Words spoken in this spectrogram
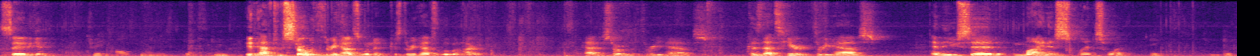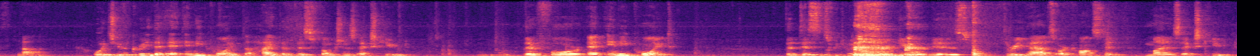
Say it again. Three halves minus. It'd have to start with three halves, wouldn't it? Because three halves is a little bit higher. Have to start with the three halves, because that's here, three halves. And then you said minus, minus what? X, x cubed. Ah. Would you agree that at any point the height of this function is x cubed? Mm-hmm. Therefore, at any point, the distance between here and here is 3 halves are constant minus x cubed.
